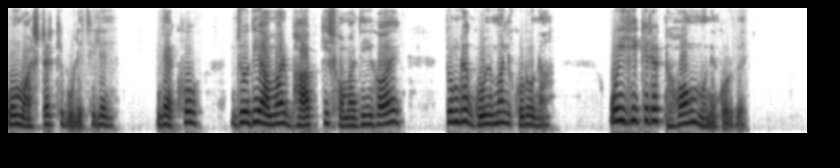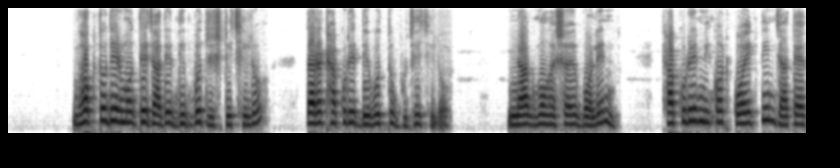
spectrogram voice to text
ও মাস্টারকে বলেছিলেন, দেখো, যদি আমার ভাব কি সমাধি হয়, তোমরা গোলমাল করো না। ওই হিকেরা ঢং মনে করবে। ভক্তদের মধ্যে যাদের দিব্য দৃষ্টি ছিল, তারা ঠাকুরের দেবত্ব বুঝেছিল। নাগ মহাশয় বলেন, ঠাকুরের নিকট কয়েকদিন যাতায়াত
